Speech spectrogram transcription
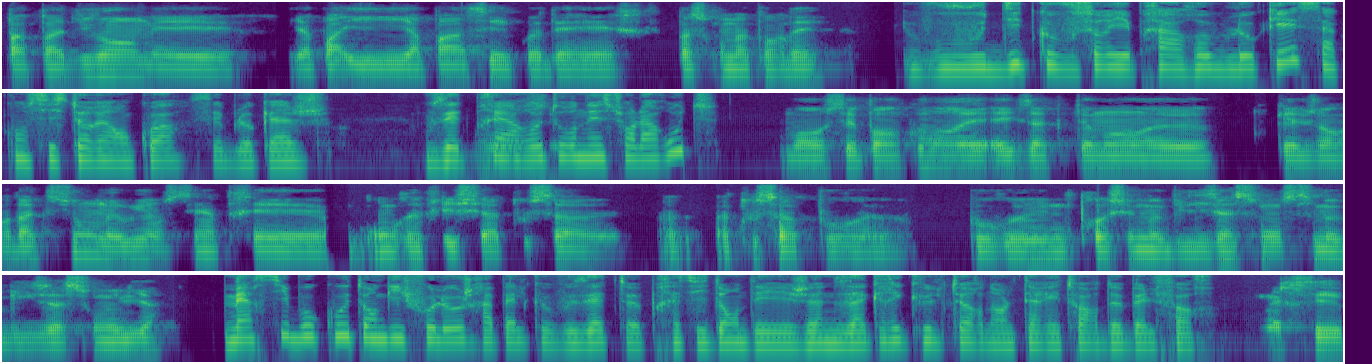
pas pas du vent, mais il y a pas il y a pas assez quoi derrière. Pas ce qu'on attendait. Vous dites que vous seriez prêt à rebloquer, ça consisterait en quoi ces blocages? Vous êtes prêt Bon, à retourner sur la route? Bon, on sait pas encore exactement euh, quel genre d'action, mais oui, on s'est après on réfléchit à tout ça, euh, à, tout ça pour euh, pour une prochaine mobilisation, si mobilisation il y a. Merci beaucoup Tanguy Follo. Je rappelle que vous êtes président des jeunes agriculteurs dans le territoire de Belfort. Merci.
